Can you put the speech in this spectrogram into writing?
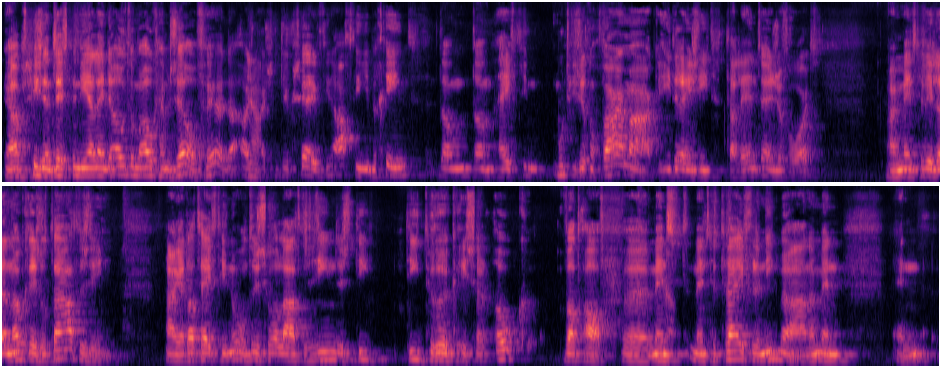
Ja, precies. En het is niet alleen de auto, maar ook hemzelf. Hè? Als, als, je natuurlijk 17, 18 je begint, dan, dan heeft hij, moet hij zich nog waarmaken. Iedereen ziet talenten enzovoort. Maar mensen willen dan ook resultaten zien. Nou ja, dat heeft hij ondertussen wel laten zien. Dus die, die druk is er ook wat af. Uh, mensen, mensen twijfelen niet meer aan hem. En en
